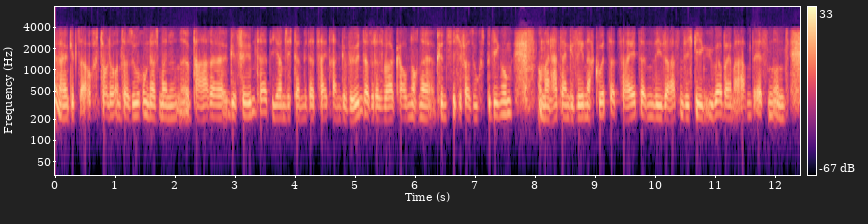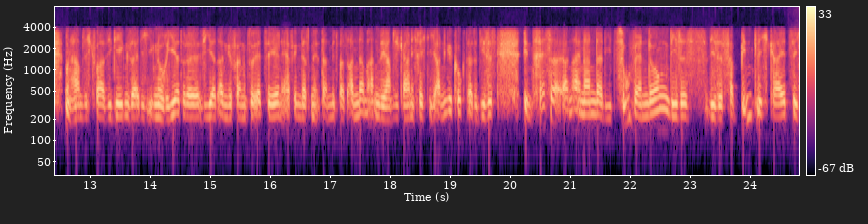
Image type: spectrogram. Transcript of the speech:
äh, gibt es auch tolle Untersuchungen, dass man äh, Paare gefilmt hat. Die haben sich dann mit der Zeit dran gewöhnt. Also das war kaum noch eine künstliche Versuchsbedingung. Und man hat dann gesehen, nach kurzer Zeit, dann sie saßen sich gegenüber beim Abendessen und, und haben sich quasi gegenseitig ignoriert oder sie hat angefangen zu erzählen. Er fing das mit, dann mit was anderem an. Sie haben sich gar nicht richtig angeguckt. Also dieses Interesse aneinander, die Zuwendung, dieses, diese Verbindlichkeit, sich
